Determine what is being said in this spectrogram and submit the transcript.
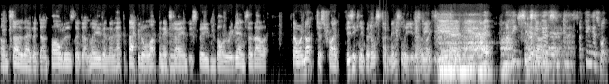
on Saturday, they'd done boulders, they'd done lead, and then they had to back it all up the next Mm. day and do speed and boulder again. So they were they were not just fried physically, but also mentally. You know, like yeah, I, mean, I think, I think times. that's, I think that's what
